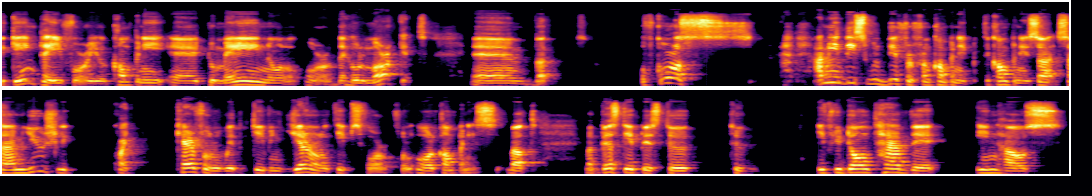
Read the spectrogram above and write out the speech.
the gameplay for your company uh, domain or, or the whole market. Um, but of course, I mean, this will differ from company to company. So, so I'm usually quite careful with giving general tips for, for all companies. But my best tip is to, to if you don't have the in-house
